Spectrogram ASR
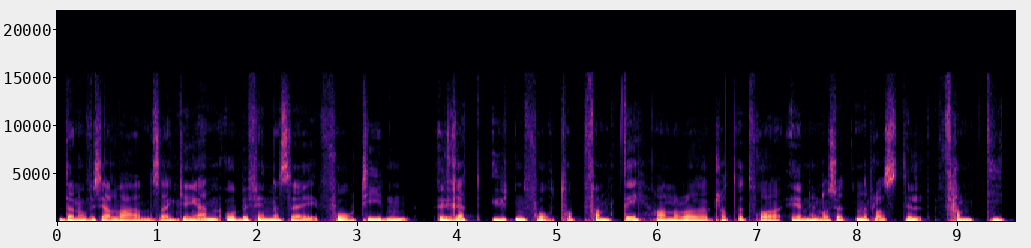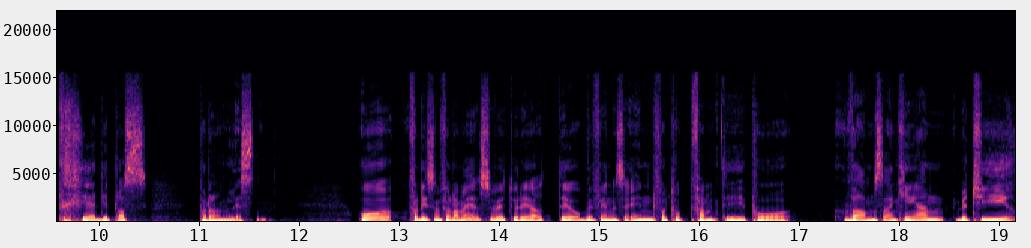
den offisielle verdensrankingen og befinner seg for tiden rett utenfor topp 50. Han har da klatret fra 117. plass til 53. plass på denne listen. Og for de som følger med, så vet du det at det å befinne seg innenfor topp 50 på verdensrankingen betyr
